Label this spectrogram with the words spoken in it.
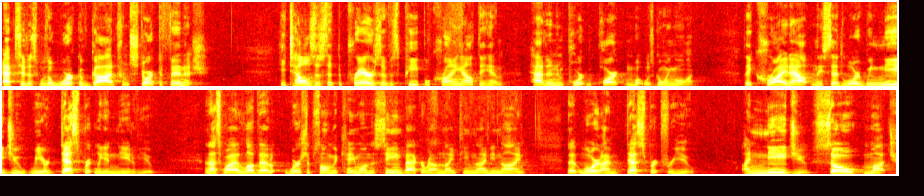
Exodus was a work of God from start to finish, he tells us that the prayers of his people crying out to him had an important part in what was going on. They cried out and they said, Lord, we need you. We are desperately in need of you. And that's why I love that worship song that came on the scene back around 1999 that, Lord, I'm desperate for you. I need you so much.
